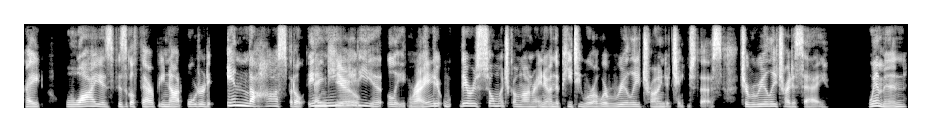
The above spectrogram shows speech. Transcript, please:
right? Why is physical therapy not ordered in the hospital immediately? Right? There, there is so much going on right now in the PT world. We're really trying to change this, to really try to say, women,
